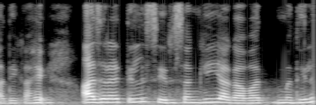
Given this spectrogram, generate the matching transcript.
अधिक आहे. आजरा येथील सिरसंगी या गावामधील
